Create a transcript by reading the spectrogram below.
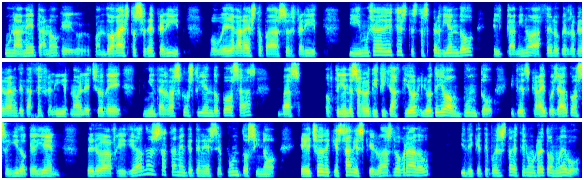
una meta, ¿no? Que cuando haga esto seré feliz o voy a llegar a esto para ser feliz. Y muchas veces te estás perdiendo el camino a hacerlo, que es lo que realmente te hace feliz, ¿no? El hecho de mientras vas construyendo cosas, vas obteniendo esa gratificación y luego te lleva a un punto y te dices, caray, pues ya lo he conseguido, qué bien. Pero la felicidad no es exactamente tener ese punto, sino el hecho de que sabes que lo has logrado y de que te puedes establecer un reto nuevo.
